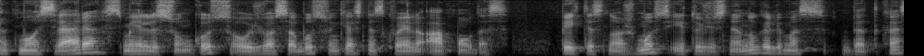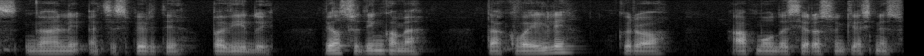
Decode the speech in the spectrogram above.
Akmuo sveria, smėlis sunkus, o už juos abu sunkesnis kvailio apmaudas. Pyktis nuožmus, įtužis nenugalimas, bet kas gali atsispirti pavydui. Vėl sutinkame tą kvailį, kurio apmaudas yra sunkesnis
